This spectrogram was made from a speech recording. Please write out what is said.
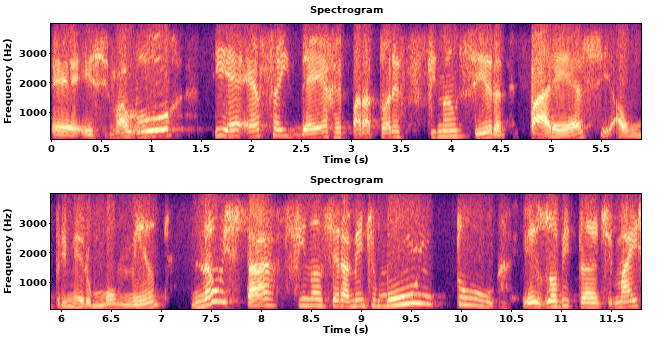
é esse valor e é essa ideia reparatória financeira parece, a um primeiro momento, não está financeiramente muito exorbitante, mas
